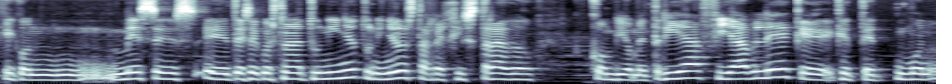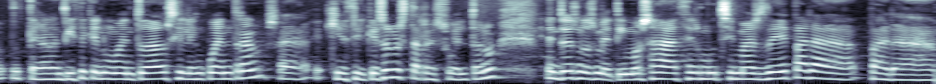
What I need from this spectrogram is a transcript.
que con meses eh, te secuestran a tu niño, tu niño no está registrado con biometría fiable que, te, bueno, te garantice que en un momento dado si le encuentran, o sea, quiero decir que eso no está resuelto, ¿no? Entonces nos metimos a hacer mucho más de para, para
